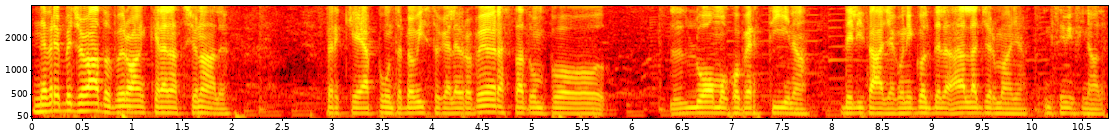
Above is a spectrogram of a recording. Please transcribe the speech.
Ne avrebbe giocato però anche la nazionale. Perché appunto abbiamo visto che l'europeo era stato un po' l'uomo copertina dell'Italia con i gol della- alla Germania in semifinale.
